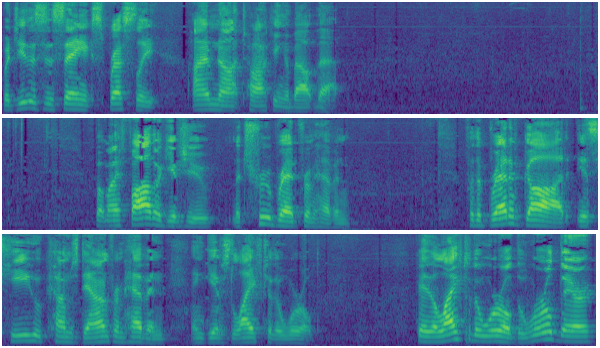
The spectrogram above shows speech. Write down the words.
But Jesus is saying expressly, I'm not talking about that. But my Father gives you the true bread from heaven. For the bread of God is he who comes down from heaven and gives life to the world. Okay, the life to the world. The world there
